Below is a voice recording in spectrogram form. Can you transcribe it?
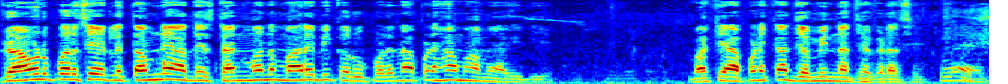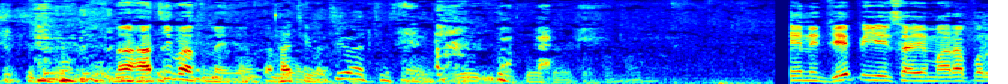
ગ્રાઉન્ડ પર છે એટલે તમને આદેશ થાય મને મારે બી કરવું પડે ને આપણે હામ હામે આવી દઈએ બાકી આપણે ક્યાં જમીનના ઝઘડા છે? ના સાચી વાત નહીં સાચી વાત. અને જે પીએસઆઈ મારા પર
